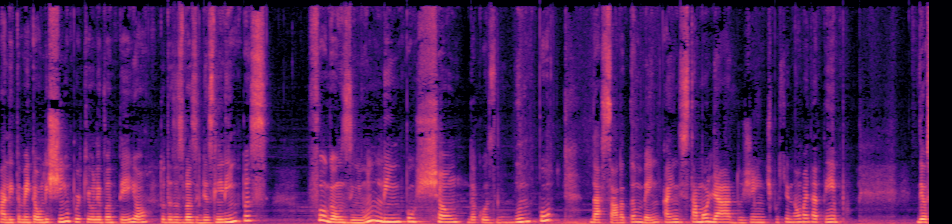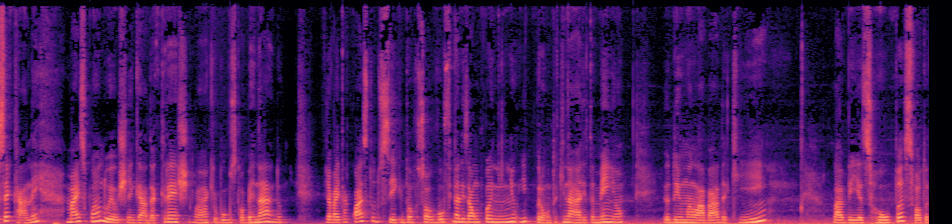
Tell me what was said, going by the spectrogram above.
Ali também tá o lixinho porque eu levantei, ó, todas as vasilhas limpas. Fogãozinho limpo, chão da cozinha limpo, da sala também ainda está molhado, gente, porque não vai dar tempo deu secar, né? Mas quando eu chegar da creche, lá que eu vou buscar o Bernardo, já vai estar tá quase tudo seco. Então, só vou finalizar um paninho e pronto. Aqui na área também, ó, eu dei uma lavada aqui. Lavei as roupas, falta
